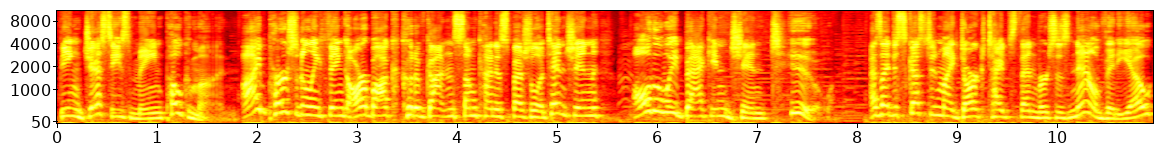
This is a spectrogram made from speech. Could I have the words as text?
being Jessie's main Pokemon. I personally think Arbok could have gotten some kind of special attention all the way back in Gen 2. As I discussed in my Dark Types Then versus Now video,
